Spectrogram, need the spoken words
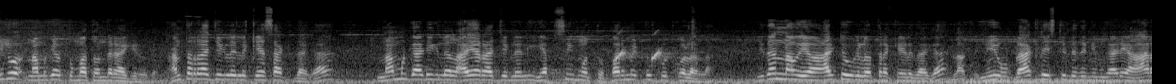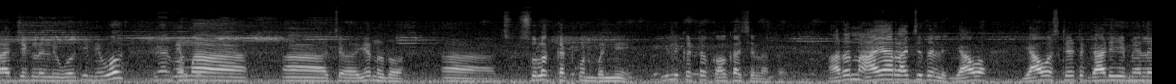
ಇದು ನಮಗೆ ತುಂಬ ತೊಂದರೆ ಆಗಿರೋದು. ಅಂತಾರಾಜ್ಯಗಳಲ್ಲಿ ಕೇಸ್ ಹಾಕಿದಾಗ ನಮ್ಮ ಗಾಡಿಗಳಲ್ಲಿ, ಆಯಾ ರಾಜ್ಯಗಳಲ್ಲಿ ಎಫ್ ಸಿ ಮತ್ತು ಪರ್ಮಿಟ್ಟು ಕೂತ್ಕೊಳ್ಳಲ್ಲ. ಇದನ್ನು ನಾವು ಆರ್ ಟಿ ಒಗಳ ಹತ್ರ ಕೇಳಿದಾಗ ನೀವು ಬ್ಲ್ಯಾಕ್ ಲಿಸ್ಟ್ ಇಲ್ಲದೆ ನಿಮ್ಮ ಗಾಡಿ ಆ ರಾಜ್ಯಗಳಲ್ಲಿ ಹೋಗಿ ನೀವು ನಿಮ್ಮ ಏನದು ಸುಲಕ್ ಕಟ್ಕೊಂಡು ಬನ್ನಿ. ಇಲ್ಲಿ ಕಟ್ಟೋಕ್ಕೆ ಅವಕಾಶ ಇಲ್ಲ ಅಂತ. ಅದನ್ನು ಆಯಾ ರಾಜ್ಯದಲ್ಲಿ ಯಾವ ಯಾವ ಸ್ಟೇಟ್ ಗಾಡಿ ಮೇಲೆ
